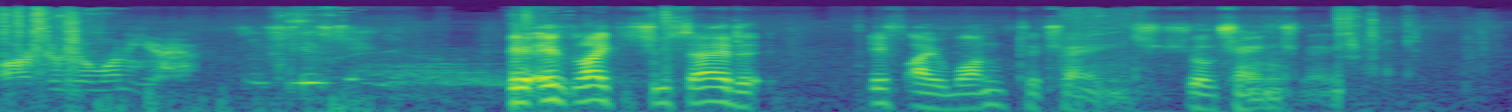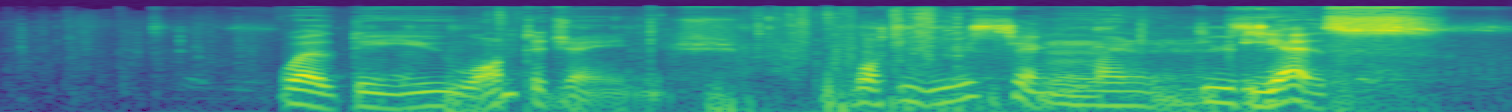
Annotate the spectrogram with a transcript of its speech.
R301 here. I- If, like she said, if I want to change, she'll change me. Well, do you want to change? What do you think? Mm, Do you think- yes.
